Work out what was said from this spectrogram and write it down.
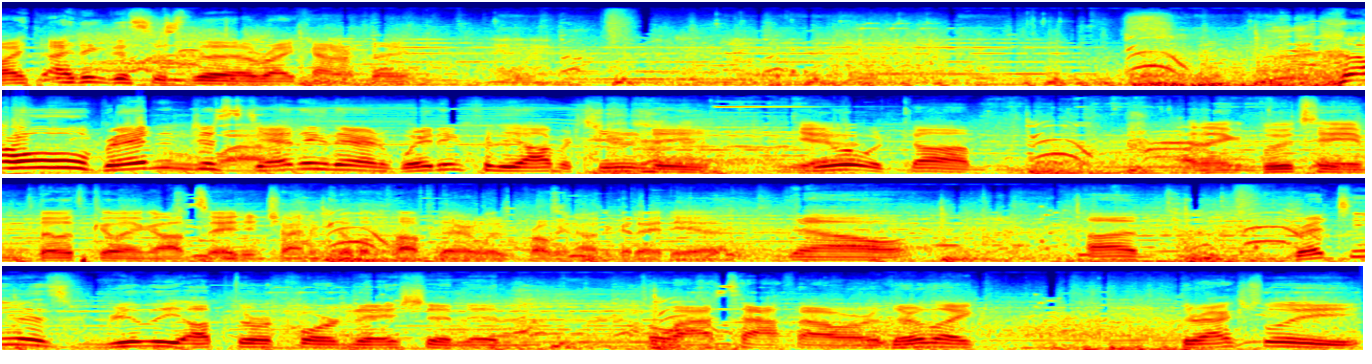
I, I think this is the right counter mm-hmm. pick. oh, Brandon just Wow. standing there and waiting for the opportunity. Knew it would come. I think blue team both going off stage and trying to kill the pup there was probably not a good idea. Now, um, red team has really upped their coordination in the last half hour. They're like, they're actually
